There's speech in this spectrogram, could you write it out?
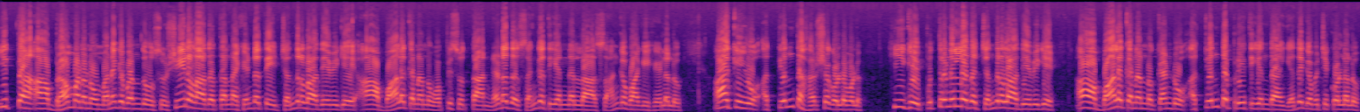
ಇತ್ತ ಆ ಬ್ರಾಹ್ಮಣನು ಮನೆಗೆ ಬಂದು ಸುಶೀಲಳಾದ ತನ್ನ ಹೆಂಡತಿ ಚಂದ್ರಲಾದೇವಿಗೆ ಆ ಬಾಲಕನನ್ನು ಒಪ್ಪಿಸುತ್ತಾ ನಡೆದ ಸಂಗತಿಯನ್ನೆಲ್ಲ ಸಾಂಗವಾಗಿ ಹೇಳಲು, ಆಕೆಯು ಅತ್ಯಂತ ಹರ್ಷಗೊಳ್ಳುವಳು. ಹೀಗೆ ಪುತ್ರನಿಲ್ಲದ ಚಂದ್ರಲಾದೇವಿಗೆ ಆ ಬಾಲಕನನ್ನು ಕಂಡು ಅತ್ಯಂತ ಪ್ರೀತಿಯಿಂದ ಎದೆಗವಚಿಕೊಳ್ಳಲು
